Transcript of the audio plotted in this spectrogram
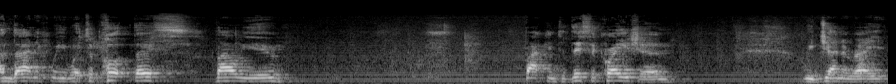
And then if we were to put this value back into this equation, we generate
